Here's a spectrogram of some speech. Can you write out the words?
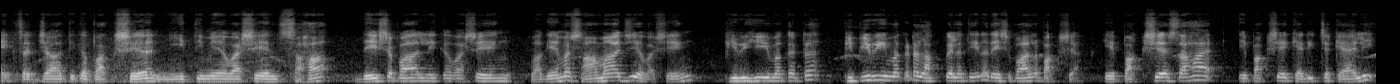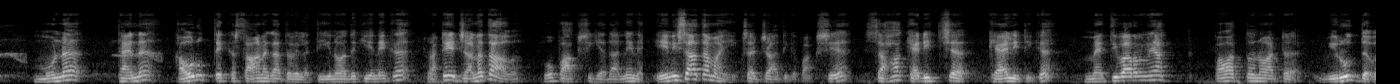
එක්සත් ජාතික පක්ෂය නීතිමය වශයෙන් සහ දේශපාලනික වශයෙන් වගේම සමාජීය වශයෙන් පිරිහීමකට පිපිරීමකට ලක් වෙලා තියෙන දේශපාලන පක්ෂයක්. ඒ පක්ෂය සහ ඒ පක්ෂයේ කැඩිච්ච කෑලි මොන තැන කවුරුත් එක්ක ස්ථානගත වෙලා තියනවද කියන එක රටේ ජනතාව හෝ පාක්ෂිකයා දන්නේ නැහැ. ඒ නිසා තමයි එක්සත් ජාතික පක්ෂය සහ කැඩිච්ච කෑලි ටික මැතිවරණයක් පවත්වනවට විරුද්ධව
